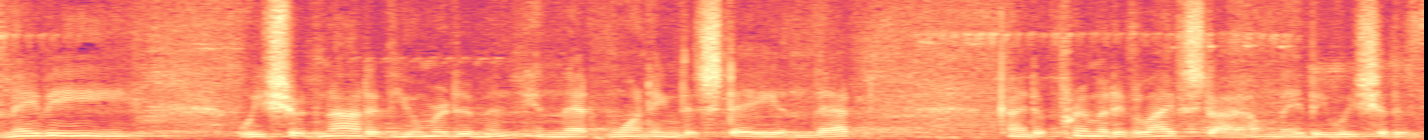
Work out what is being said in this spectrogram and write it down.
Maybe we should not have humored them in, in that wanting to stay in that kind of primitive lifestyle. Maybe we should have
